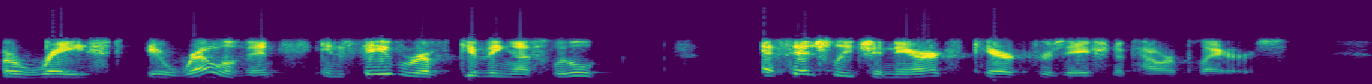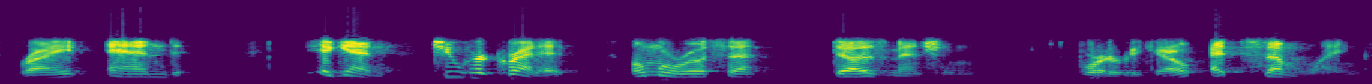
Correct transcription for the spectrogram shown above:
erased, irrelevant, in favor of giving us little essentially generic characterization of power players, right? And again, to her credit, Omarosa does mention Puerto Rico at some length,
